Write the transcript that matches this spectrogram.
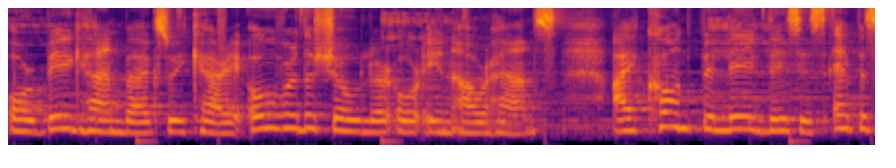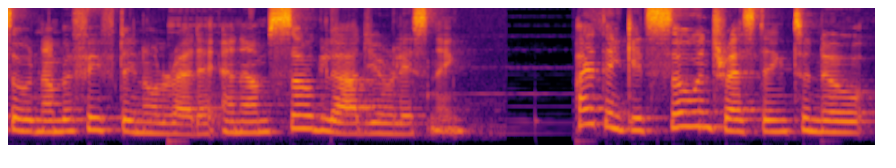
or big handbags we carry over the shoulder or in our hands. I can't believe this is episode number 15 already, and I'm so glad you're listening. I think it's so interesting to know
